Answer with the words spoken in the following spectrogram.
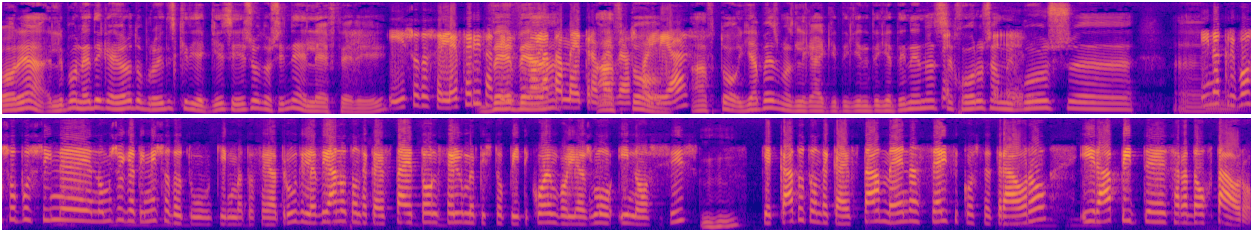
Ωραία. Λοιπόν, 11 η ώρα το πρωί της Κυριακής η είσοδος είναι ελεύθερη. Η είσοδος ελεύθερη θα τηρηθούν όλα τα μέτρα βέβαια αυτό, ασφαλείας. Αυτό. Για πες μας λιγάκι τι γίνεται, γιατί είναι ένας Ε, χώρος αμυγός. Ε, ε, Είναι ακριβώς όπως είναι νομίζω για την είσοδο του κινηματοθεατρού, δηλαδή άνω των 17 ετών θέλουμε πιστοποιητικό εμβολιασμού ή νόσησης μμμ. και κάτω των 17 με ένα self 24ωρο ή rapid ε, 48ωρο.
